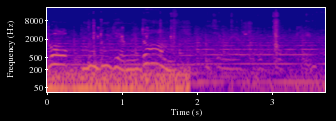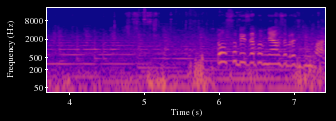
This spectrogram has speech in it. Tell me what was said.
bo budujemy dom. Bo sobie zapomniałam zabrać gimbala.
